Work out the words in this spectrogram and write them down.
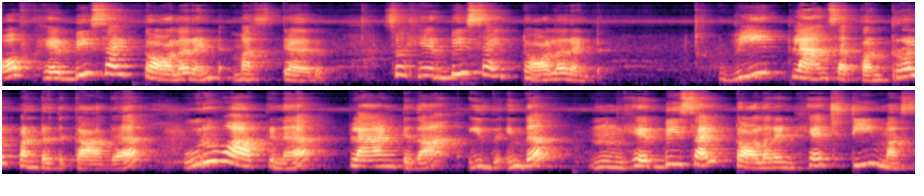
of herbicide tolerant mustard so herbicide tolerant weed பிளான்ஸை கண்ட்ரோல் பண்ணுறதுக்காக உருவாக்குன பிளான்ட்டு தான் இது இந்த herbicide tolerant HT mus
